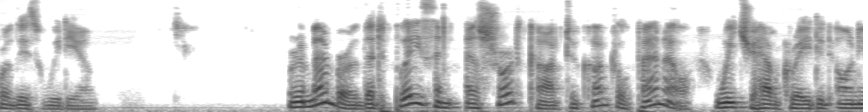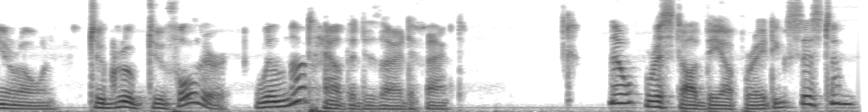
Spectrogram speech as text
for this video. Remember that placing a shortcut to Control Panel, which you have created on your own, to Group 2 folder will not have the desired effect. Now restart the operating system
